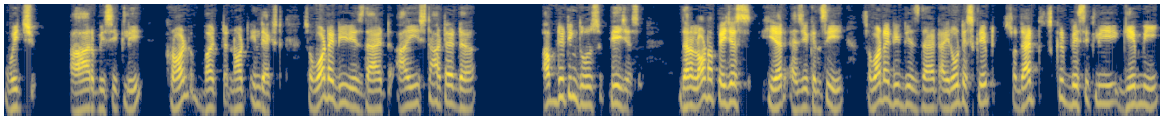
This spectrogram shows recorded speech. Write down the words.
which are basically crawled but not indexed. So what I did is that I started uh, updating those pages there are a lot of pages here as you can see so what I did is that I wrote a script. So that script basically gave me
